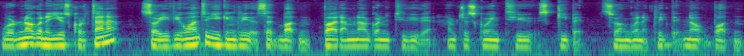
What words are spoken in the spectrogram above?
We're not going to use Cortana, so if you want to, you can click the set button, but I'm not going to do that. I'm just going to skip it. So I'm going to click the no button.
